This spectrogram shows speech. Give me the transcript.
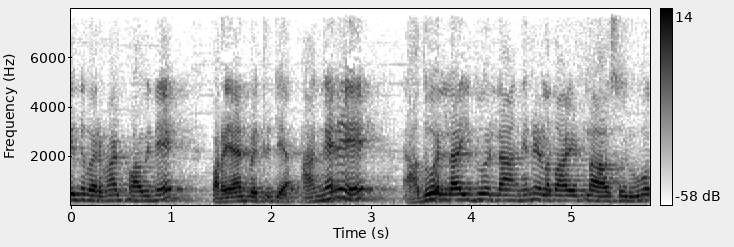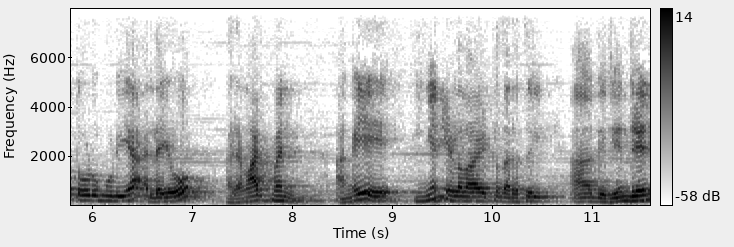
എന്ന് പരമാത്മാവിനെ പറയാൻ പറ്റില്ല. അങ്ങനെ അതുമല്ല ഇതുമല്ല അങ്ങനെയുള്ളതായിട്ടുള്ള ആ സ്വരൂപത്തോടു കൂടിയ അല്ലയോ പരമാത്മൻ. അങ്ങയെ ഇങ്ങനെയുള്ളതായിട്ടുള്ള തരത്തിൽ ആ ഗജേന്ദ്രൻ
